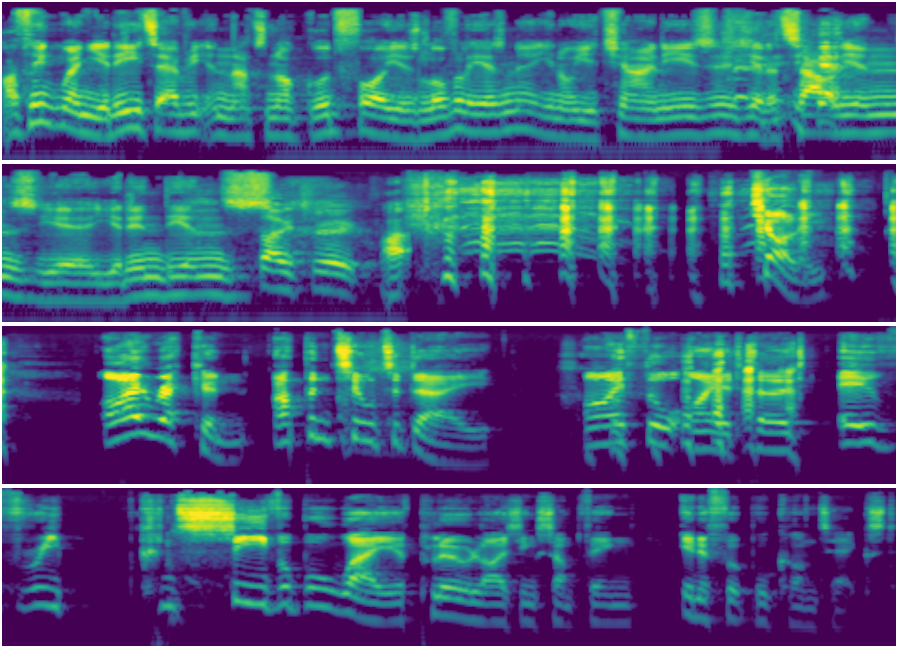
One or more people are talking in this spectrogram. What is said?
I think when you eat everything that's not good for you is lovely, isn't it? You know, your Chineses, your Italians, your, your Indians. So true. Charlie, I reckon up until today, I thought I had heard every conceivable way of pluralising something in a football context.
